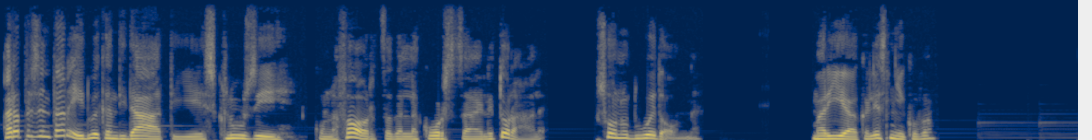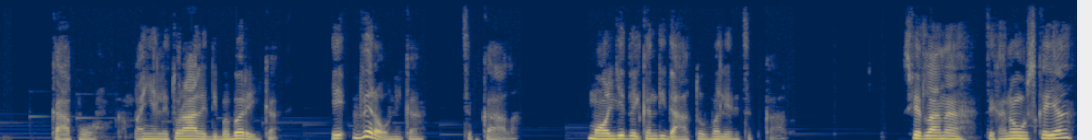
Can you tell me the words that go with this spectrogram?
A rappresentare i due candidati esclusi con la forza dalla corsa elettorale sono due donne. Maria Kaliasnikova, capo campagna elettorale di Babarika, e Veronica Tsepkala, moglie del candidato Valery Tsepkala. Svetlana Tsikhanouskaya,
